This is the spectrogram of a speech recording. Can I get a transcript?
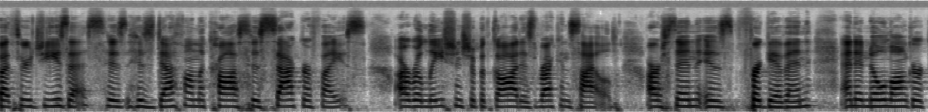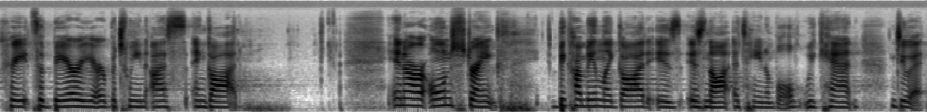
But through Jesus, his, his death on the cross, his sacrifice, our relationship with God is reconciled. Our sin is forgiven, and it no longer creates a barrier between us and God. In our own strength, becoming like God is, is not attainable. We can't do it.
